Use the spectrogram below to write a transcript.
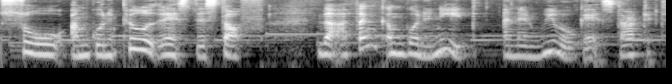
so I'm going to pull out the rest of the stuff that I think I'm going to need and then we will get started.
